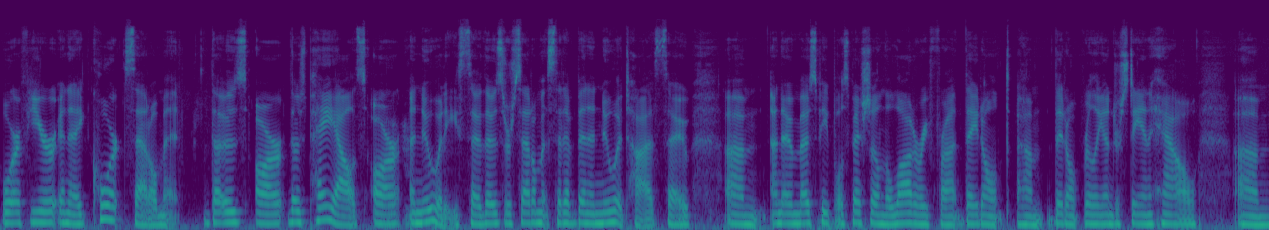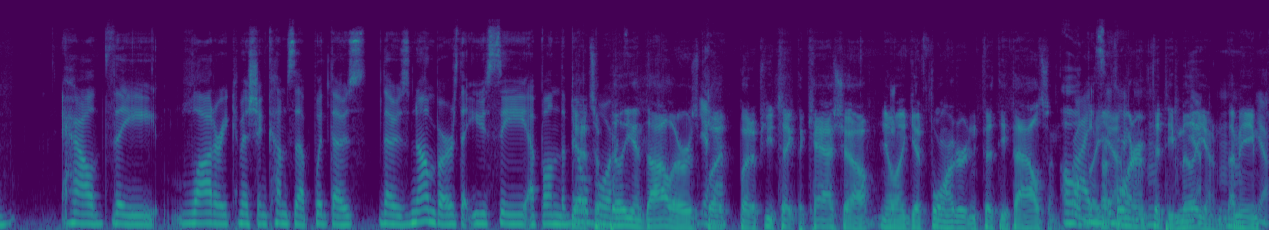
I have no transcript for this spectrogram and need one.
Or if you're in a court settlement those are those payouts are annuities. So those are settlements that have been annuitized. So um, I know most people, especially on the lottery front, they don't um, they don't really understand how. Um, how the lottery commission comes up with those those numbers that you see up on the Yeah, it's a billion dollars, Yeah. but but if you take the cash out, you only get four hundred and fifty thousand. Oh, Right, or so that- four hundred and fifty million. Mm-hmm. I mean,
